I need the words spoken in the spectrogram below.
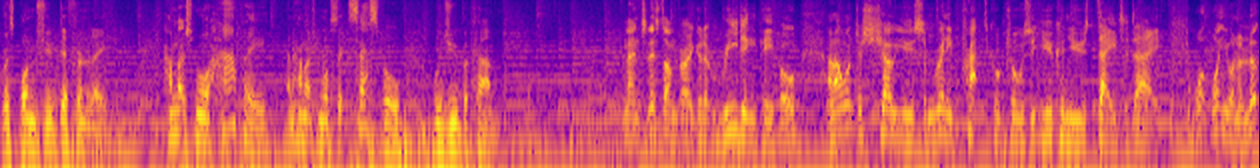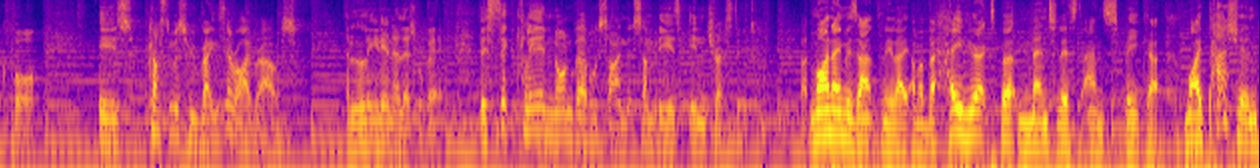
respond to you differently? How much more happy and how much more successful would you become? Mentalist, I'm very good at reading people, and I want to show you some really practical tools that you can use day to day. What, what you want to look for is customers who raise their eyebrows and lean in a little bit. This is a clear non-verbal sign that somebody is interested. My name is Anthony Laye. I'm a behavior expert, mentalist and speaker. My passion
